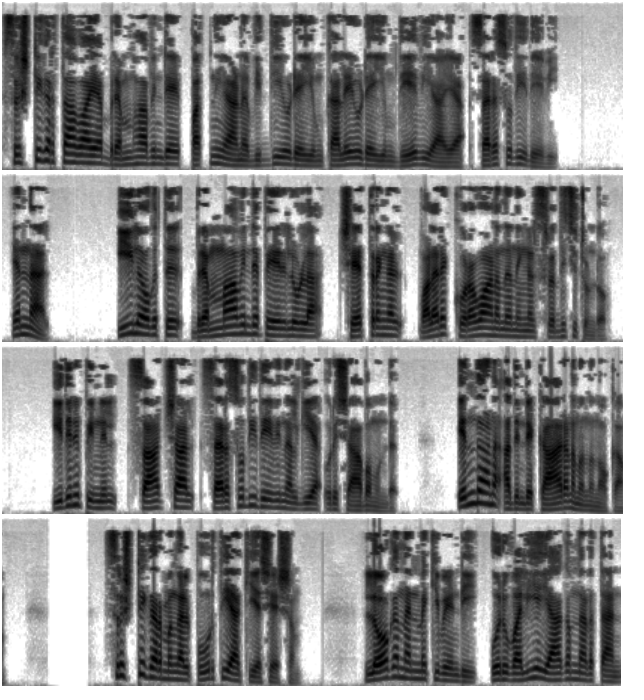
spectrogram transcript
സൃഷ്ടികർത്താവായ ബ്രഹ്മാവിന്റെ പത്നിയാണ് വിദ്യയുടെയും കലയുടെയും ദേവിയായ സരസ്വതീദേവി. എന്നാൽ ഈ ലോകത്ത് ബ്രഹ്മാവിന്റെ പേരിലുള്ള ക്ഷേത്രങ്ങൾ വളരെ കുറവാണെന്ന് നിങ്ങൾ ശ്രദ്ധിച്ചിട്ടുണ്ടോ? ഇതിനു പിന്നിൽ സാക്ഷാൽ സരസ്വതീദേവി നൽകിയ ഒരു ശാപമുണ്ട്. എന്താണ് അതിന്റെ കാരണമെന്ന് നോക്കാം. സൃഷ്ടികർമ്മങ്ങൾ പൂർത്തിയാക്കിയ ശേഷം ലോകനന്മയ്ക്കു വേണ്ടി ഒരു വലിയ യാഗം നടത്താൻ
